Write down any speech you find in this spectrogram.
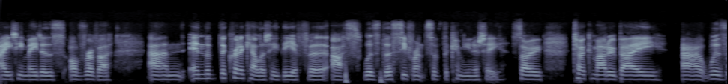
80 metres of river. Um, and the, the criticality there for us was the severance of the community. So Tokomaru Bay uh, was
